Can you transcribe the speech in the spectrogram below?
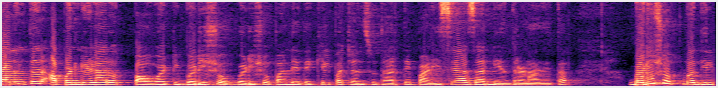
त्यानंतर आपण घेणार आहोत पाववाटी. बडीशोप. बडीशोपाने देखील पचन सुधारते. पाळीचे आजार नियंत्रणात येतात. बडीशोपमधील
